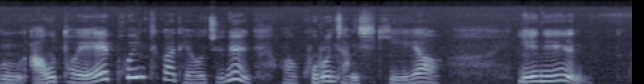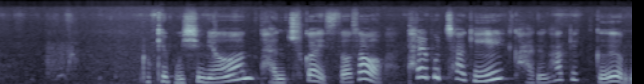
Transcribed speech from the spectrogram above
음, 아우터의 포인트가 되어주는 어, 그런 장식이에요. 얘는 이렇게 보시면 단추가 있어서 탈부착이 가능하게끔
